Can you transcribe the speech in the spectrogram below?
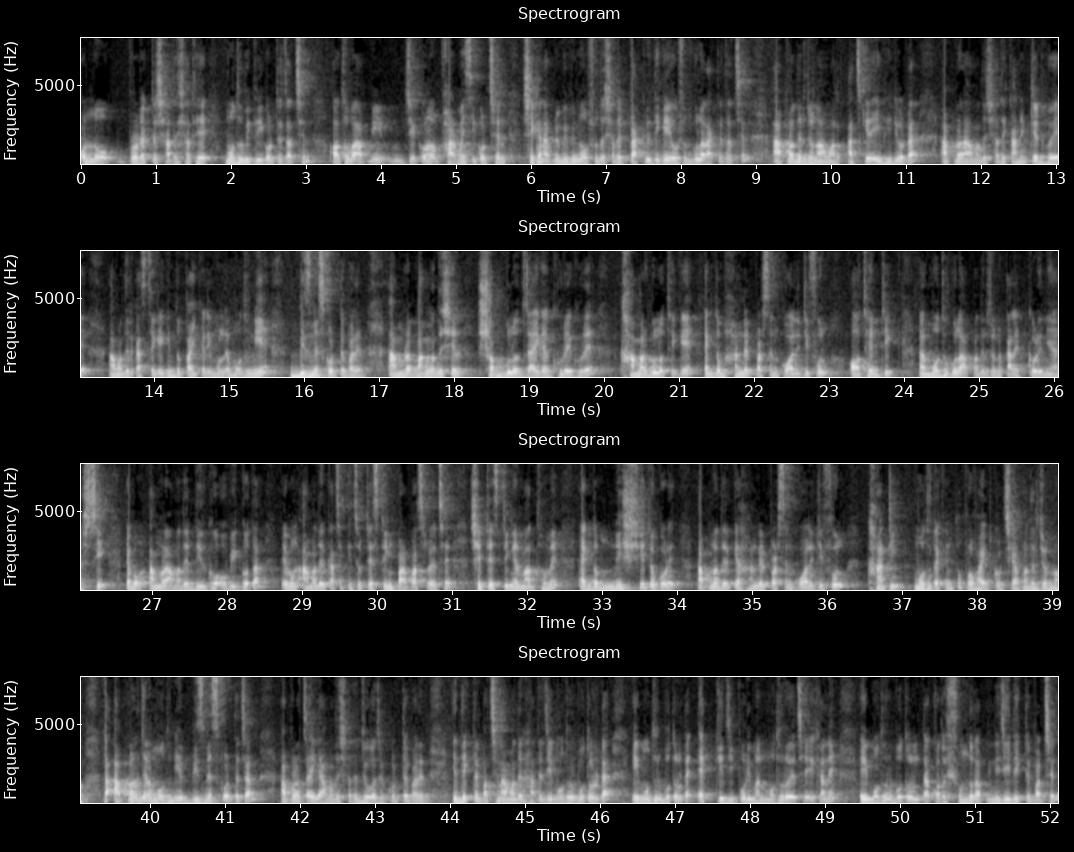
অন্য প্রোডাক্টের সাথে সাথে মধু বিক্রি করতে চাচ্ছেন, অথবা আপনি যে কোনো ফার্মেসি করছেন, সেখানে আপনি বিভিন্ন ওষুধের সাথে প্রাকৃতিক এই ওষুধগুলো রাখতে চাচ্ছেন, আপনাদের জন্য আমার আজকের এই ভিডিওটা। আপনারা আমাদের সাথে কানেক্টেড হয়ে আমাদের কাছ থেকে কিন্তু পাইকারি মূল্যে মধু নিয়ে বিজনেস করতে পারেন। আমরা বাংলাদেশের সবগুলো জায়গা ঘুরে ঘুরে খামারগুলো থেকে একদম হান্ড্রেড পার্সেন্ট কোয়ালিটিফুল অথেন্টিক মধুগুলো আপনাদের জন্য কালেক্ট করে নিয়ে আসছি এবং আমরা আমাদের দীর্ঘ অভিজ্ঞতা এবং আমাদের কাছে কিছু টেস্টিং পারপাস রয়েছে, সেই টেস্টিংয়ের মাধ্যমে একদম নিশ্চিত করে আপনাদেরকে হান্ড্রেড পার্সেন্ট কোয়ালিটিফুল খাঁটি মধুটা কিন্তু প্রোভাইড করছি আপনাদের জন্য। তা আপনারা যারা মধু নিয়ে বিজনেস করতে চান, আপনারা চাইলে আমাদের সাথে যোগাযোগ করতে পারেন। এই দেখতে পাচ্ছেন আমাদের হাতে যে মধুর বোতলটা, এই মধুর বোতলটা এক কেজি পরিমাণ মধু রয়েছে এখানে। এই মধুর বোতলটা কত সুন্দর আপনি নিজেই দেখতে পাচ্ছেন।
